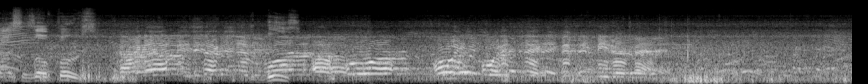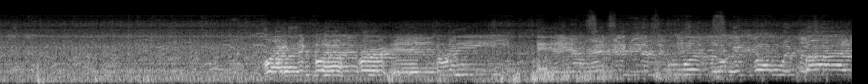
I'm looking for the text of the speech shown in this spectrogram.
License up first. Coming up is section one of four, boys 46, 50 meter event. Bryson Glasper in three, Andrew Hendricks in four, Logan Cole in five,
